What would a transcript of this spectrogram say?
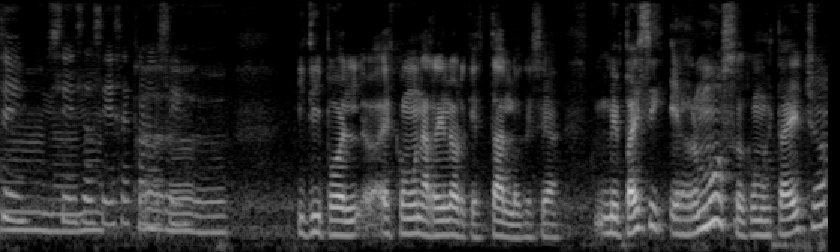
Sí, sí, eso sí, ese es conocido. Y tipo, el- es como un arreglo orquestal, lo que sea. Me parece hermoso como está hecho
